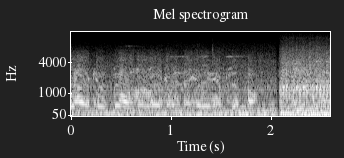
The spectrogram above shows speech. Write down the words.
bekliyor herkes. Doğrudur. Bölgemize geleni yapacağız.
